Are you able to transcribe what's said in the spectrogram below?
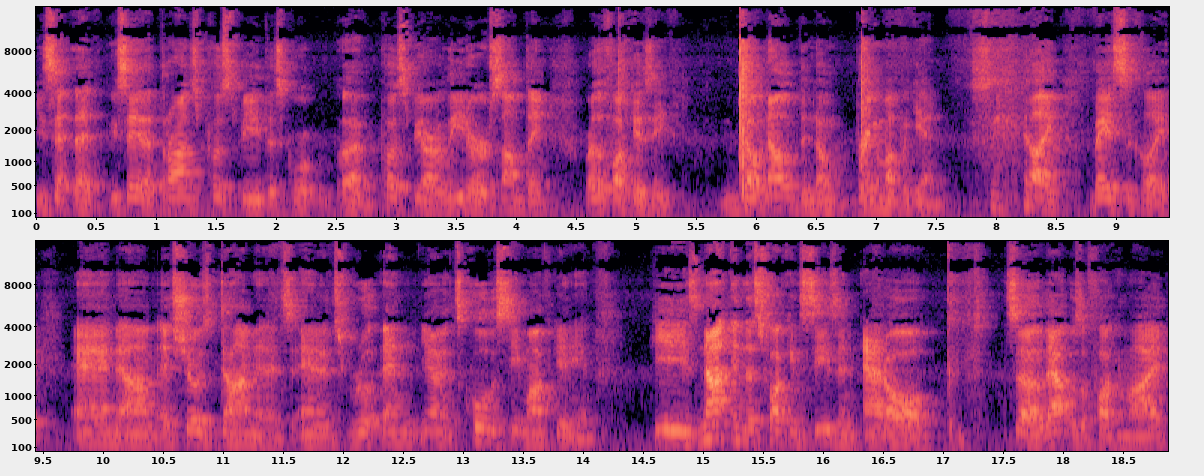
You said that you say that Thrawn's supposed to be this uh, supposed to be our leader or something. Where the fuck is he? Don't know? Then don't bring him up again. like basically, and um, it shows dominance, and it's real, and you know it's cool to see Moff Gideon. He's not in this fucking season at all, so that was a fucking lie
